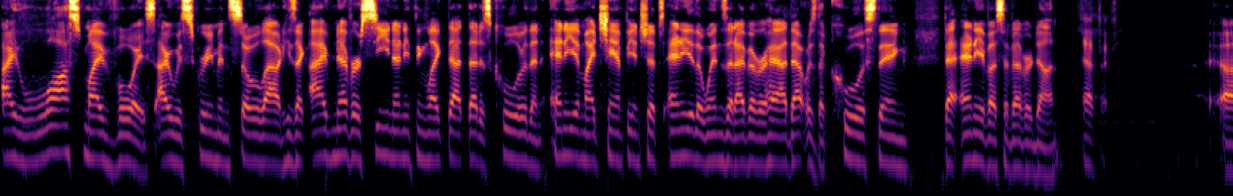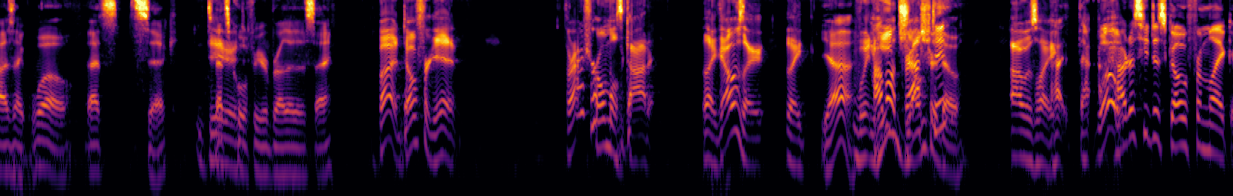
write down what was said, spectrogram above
I lost my voice. I was screaming so loud. He's like, I've never seen anything like that. That is cooler than any of my championships, any of the wins that I've ever had. That was the coolest thing that any of us have ever done. Epic. I was like, whoa, that's sick. That's cool for your brother to say. But don't forget, Thrasher almost got it. Like that was like like Yeah. When How he about jumped Thrasher, it, though? I was like, How, th- whoa. how does he just go from like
